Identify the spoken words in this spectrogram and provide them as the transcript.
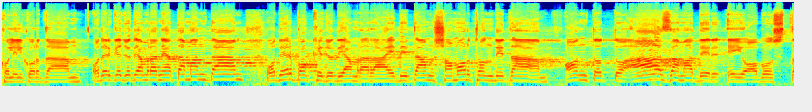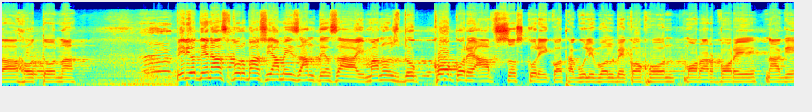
খলিল করতাম, ওদেরকে যদি আমরা নেতা মানতাম, ওদের পক্ষে যদি আমরা রায় দিতাম, সমর্থন দিতাম, অন্তত আজ আমাদের এই অবস্থা হতো না। প্রিয় দিনাজপুরবাসী, আমি জানতে চাই, মানুষ দুঃখ করে, আফসোস করে এই কথাগুলি বলবে কখন? মরার পরে নাগে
